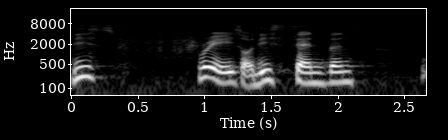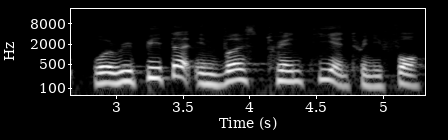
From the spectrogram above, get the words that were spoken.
This phrase or this sentence were repeated in verse 20 and 24.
